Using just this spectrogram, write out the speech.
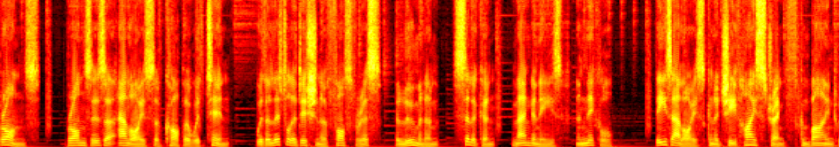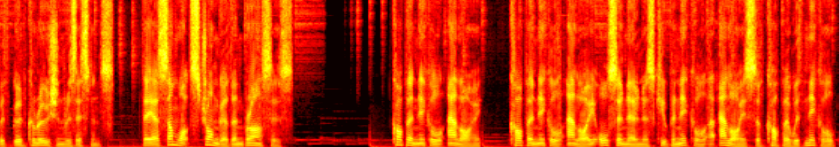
Bronze. Bronzes are alloys of copper with tin, with a little addition of phosphorus, aluminum, silicon, manganese, and nickel. These alloys can achieve high strength combined with good corrosion resistance. They are somewhat stronger than brasses. Copper-nickel alloy. Copper-nickel alloy also known as cupronickel are alloys of copper with nickel,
